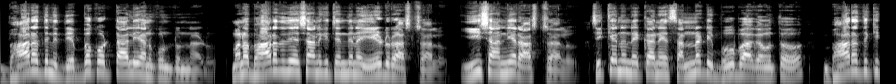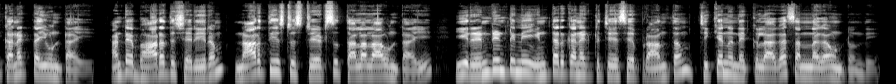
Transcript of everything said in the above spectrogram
భారత్ని దెబ్బ కొట్టాలి అనుకుంటున్నాడు. మన భారతదేశానికి చెందిన ఏడు రాష్ట్రాలు ఈశాన్య రాష్ట్రాలు చికెన్ నెక్ అనే సన్నటి భూభాగంతో భారత్కి కనెక్ట్ అయి ఉంటాయి. అంటే భారత శరీరం నార్త్ ఈస్ట్ స్టేట్స్ తలలా ఉంటాయి. ఈ రెండింటిని ఇంటర్ కనెక్ట్ చేసే ప్రాంతం చికెన్ నెక్ లాగా సన్నగా ఉంటుంది.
